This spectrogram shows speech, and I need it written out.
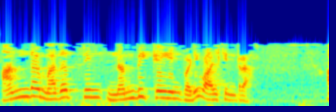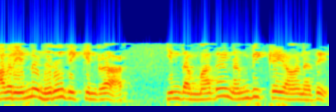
அந்த மதத்தின் நம்பிக்கையின்படி வாழ்கின்றார். அவர் என்ன நிரூபிக்கின்றார்? இந்த மத நம்பிக்கையானது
